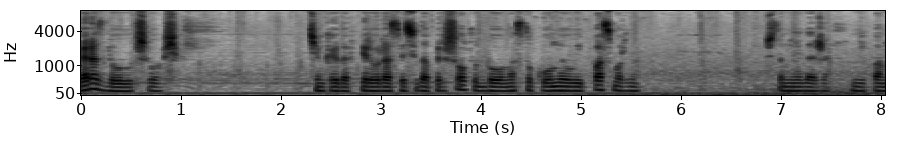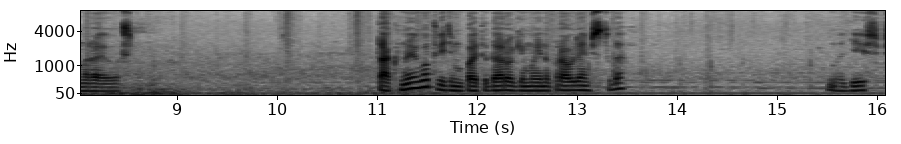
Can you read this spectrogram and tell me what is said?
гораздо лучше, в общем, чем когда в первый раз я сюда пришел. Тут было настолько уныло и пасмурно, что мне даже не понравилось. Так, ну и вот, видимо, по этой дороге мы и направляемся туда. Надеюсь,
